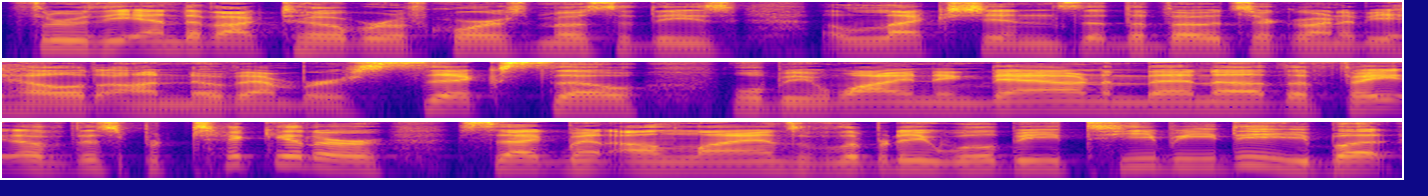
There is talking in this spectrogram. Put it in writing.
through the end of October. Of course, most of these elections, the votes are going to be held on November 6th, so we'll be winding down. And then uh, the fate of this particular segment on Lions of Liberty will be TBD. But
